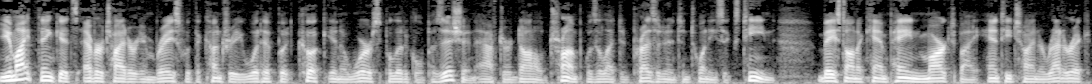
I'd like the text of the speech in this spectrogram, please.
You might think its ever tighter embrace with the country would have put Cook in a worse political position after Donald Trump was elected president in 2016, based on a campaign marked by anti China rhetoric,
